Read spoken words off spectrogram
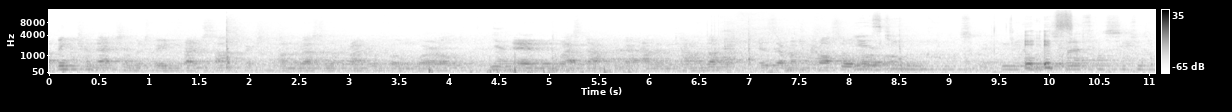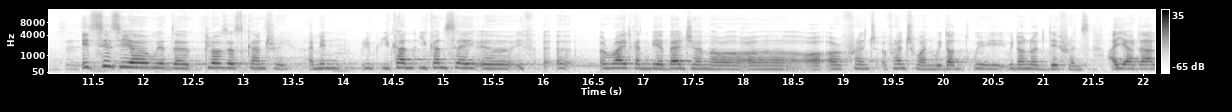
a big connection between French science and the rest of the Francophone world in West Africa and in Canada? Is there much crossover? Yes, or- It's, it's easier with the closest country. I mean, you, you can you can say uh, if uh, a right can be a Belgium or, or, or French a French one. We don't we, we don't know the difference. Ayerdhal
